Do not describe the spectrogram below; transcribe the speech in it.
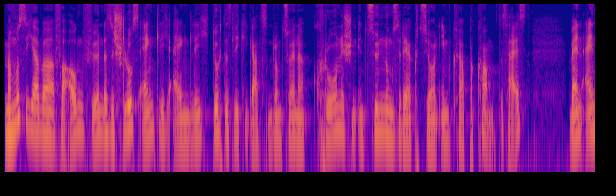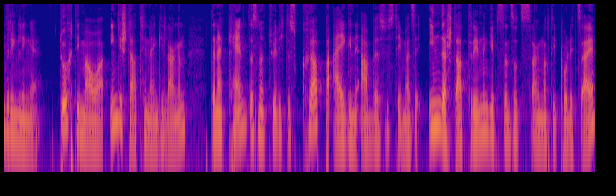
Man muss sich aber vor Augen führen, dass es schlussendlich eigentlich durch das Leaky Gut Syndrom zu einer chronischen Entzündungsreaktion im Körper kommt. Das heißt, wenn Eindringlinge durch die Mauer in die Stadt hineingelangen, dann erkennt das natürlich das körpereigene Abwehrsystem. Also in der Stadt drinnen gibt es dann sozusagen noch die Polizei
